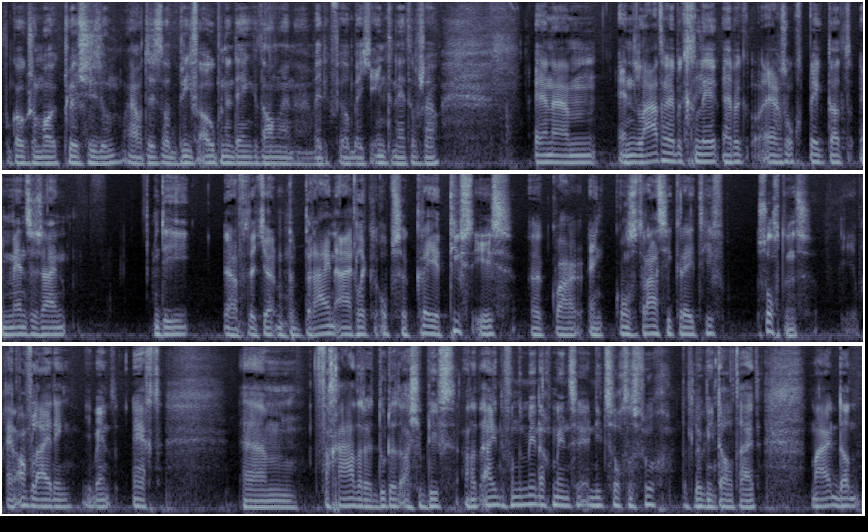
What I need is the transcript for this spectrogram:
Vond ik ook zo mooi, klusjes doen. Ja, wat is dat? Brief openen, denk ik dan. En eh, weet ik veel, een beetje internet of zo. En, ehm, en later heb ik, geleerd, heb ik ergens opgepikt dat er mensen zijn die. Ja, dat je brein eigenlijk op zijn creatiefst is. qua en concentratie creatief. ochtends. Je hebt geen afleiding. Je bent echt. Ehm, vergaderen, doe dat alsjeblieft aan het einde van de middag, mensen. En niet 's ochtends vroeg. Dat lukt niet altijd. Maar dan.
